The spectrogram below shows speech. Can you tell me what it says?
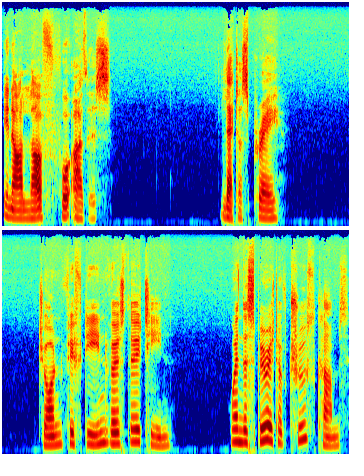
in our love for others. Let us pray. John 15, verse 13 When the Spirit of truth comes,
